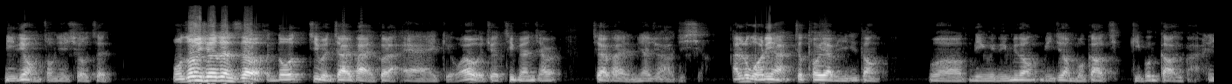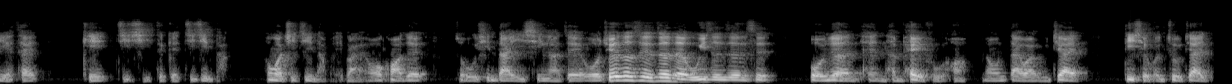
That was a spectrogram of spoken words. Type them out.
你一定要往中间修正。往中间修正之后，很多基本教育派过来哎哎给我，我觉得基本教教育派你要去好好去想啊，如果你啊就投下民进党。我认为你们党民进党无够基本教育吧，你也才可以支持这个基进党。我基进党没办法，我看这做吴欣岱一心啊，这我觉得这是真的，吴医生真的是我们很很很佩服哈。那我们台湾在地血混住在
